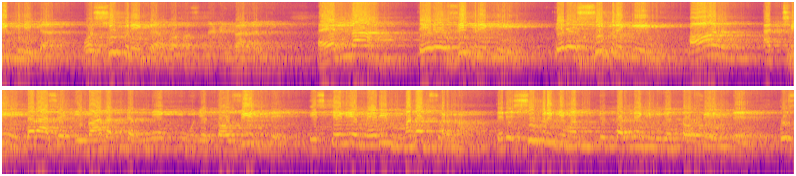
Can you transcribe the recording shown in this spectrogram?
ذکر کا و شکر کا و حسن عبادت اے اللہ، تیرے ذکر کی، تیرے شکر کی اور اچھی طرح سے عبادت کرنے کی مجھے توفیق دے۔ اس کے لیے میری مدد کرنا تیرے شکر کی مدد کرنے کی مجھے توفیق دے۔ اس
